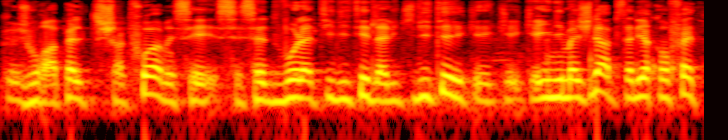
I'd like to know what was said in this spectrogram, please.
que je vous rappelle chaque fois, mais c'est cette volatilité de la liquidité qui est, inimaginable. C'est-à-dire qu'en fait,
